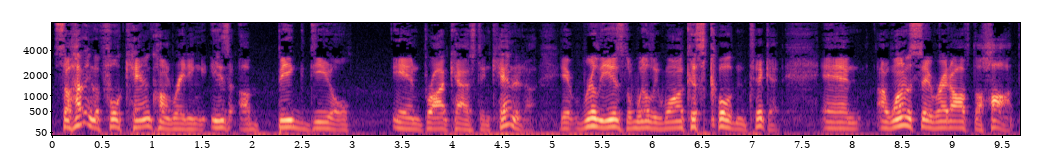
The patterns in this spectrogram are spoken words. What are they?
So having a full CanCon rating is a big deal in broadcast in Canada. It really is the Willy Wonka's golden ticket. And I want to say right off the hop,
